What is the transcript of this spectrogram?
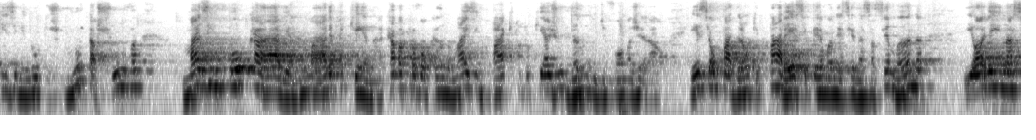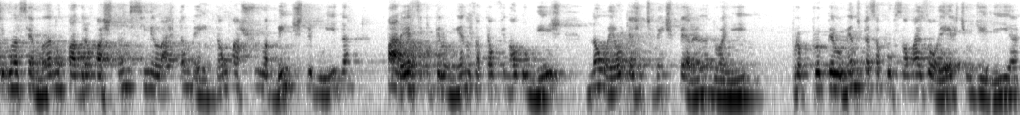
15 minutos, muita chuva, mas em pouca área, numa área pequena, acaba provocando mais impacto do que ajudando de forma geral. Esse é o padrão que parece permanecer nessa semana. E olha aí na segunda semana um padrão bastante similar também. Então, uma chuva bem distribuída, parece que pelo menos até o final do mês não é o que a gente vem esperando aí, pro, pro, pelo menos para essa porção mais oeste, eu diria,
